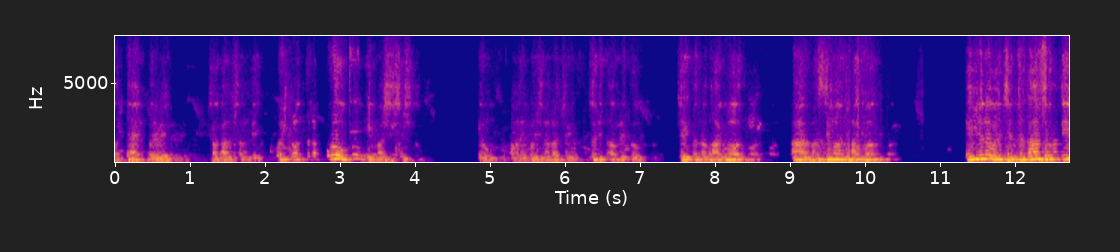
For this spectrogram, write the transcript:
অধ্যয়ন করবেন। সকাল সন্ধে ওই গ্রন্থটা পুরো এই মাসে শেষ কেউ আমাদের চৈতন্য ভাগবত হ্যাঁ ভাগবত এই জন্য বলছেন যথাশক্তি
